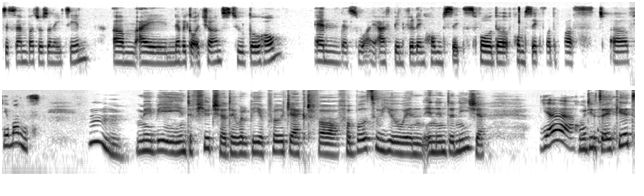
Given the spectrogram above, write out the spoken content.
December 2018, um, I never got a chance to go home and that's why I've been feeling homesick for the homesick for the past uh, few months. Hmm, maybe in the future there will be a project for, for both of you in, in Indonesia. Yeah. Would you take it?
